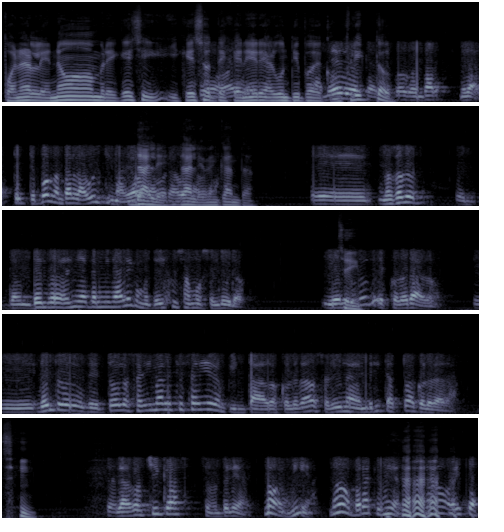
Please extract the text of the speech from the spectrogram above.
ponerle nombre que, y que eso te genere algún tipo de conflicto? Te puedo contar, te, puedo contar la última de Dale, dale, me encanta. Eh, nosotros, eh, dentro de la línea terminales, como te dije, usamos el duro. Y el duro es colorado. Y dentro de, todos los animales que salieron pintados, colorados, salió una hembrita toda colorada. Sí. Las dos chicas se me pelean. No, es mía. No, pará que es mía. No, esta,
